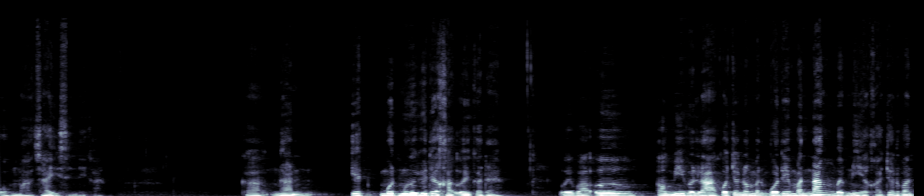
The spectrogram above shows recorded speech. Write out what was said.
ออกมาใช้สินี่ค่ะก็งานเอ็ดมืดมืออยู่เด้ค่ะ เอ้ยก็ได้ เอ้ยว่า เออ เอามีเวลาก็เจนว่ามันบ่ได้มานั่งแบบนี้ค่ะเจนว่าพัน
